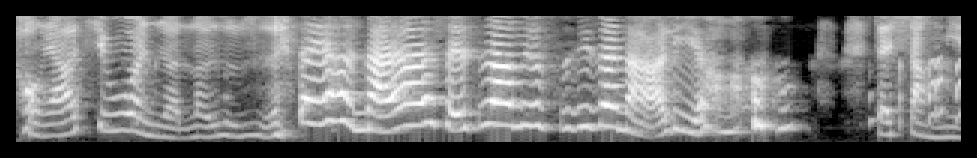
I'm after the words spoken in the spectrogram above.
恐，然后去问人了，是不是？但也很难啊，谁知道那个司机在哪里哦？在上面，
